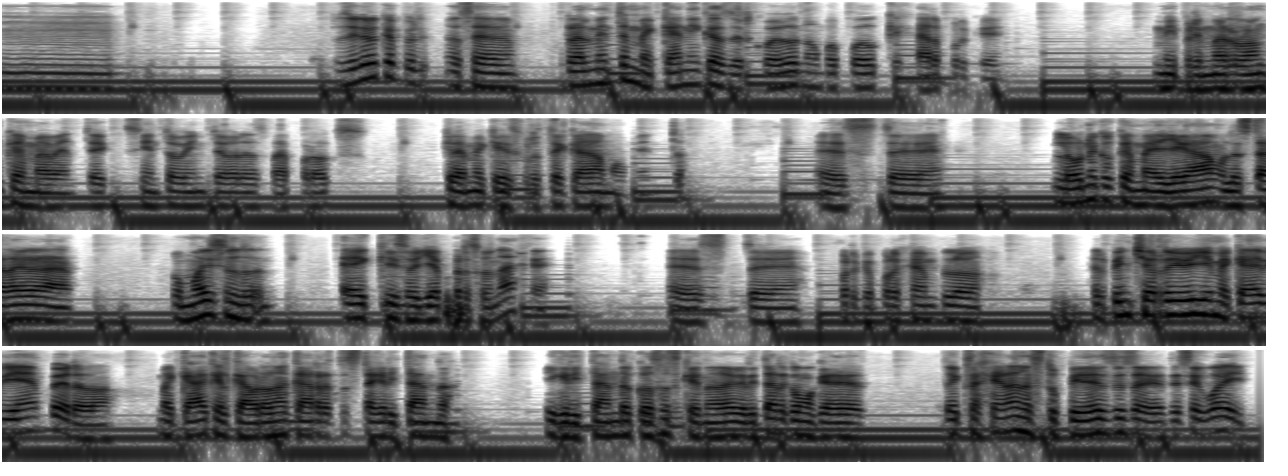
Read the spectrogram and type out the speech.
Mm, pues yo creo que, pues, o sea, realmente mecánicas del juego no me puedo quejar porque mi primer run que me aventé 120 horas para prox, créeme que disfruté cada momento. Este, lo único que me llegaba a molestar era, como dicen, X o Y personaje. Este, porque por ejemplo, el pinche Ryuji me cae bien, pero me cae que el cabrón a cada rato está gritando. Y gritando cosas que no debe gritar, como que exageran la estupidez de ese, de ese güey.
